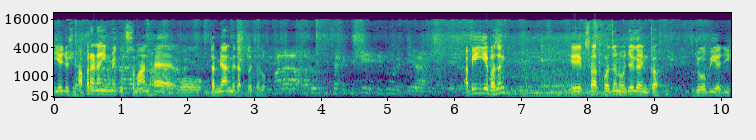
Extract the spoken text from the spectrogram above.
ये जो छापर है ना, इनमें कुछ सामान है, वो दरमियान में रख दो, चलो। अभी ये वज़न, ये एक साथ वज़न हो जाएगा इनका, जो भी है जी,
